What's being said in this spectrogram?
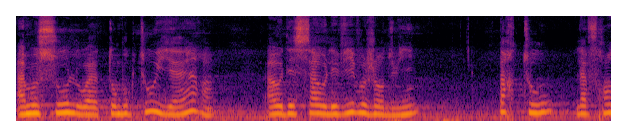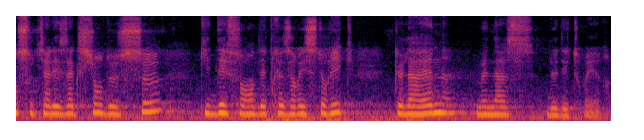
À Mossoul ou à Tombouctou hier, à Odessa ou Lviv aujourd'hui, partout, la France soutient les actions de ceux qui défendent les trésors historiques que la haine menace de détruire.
